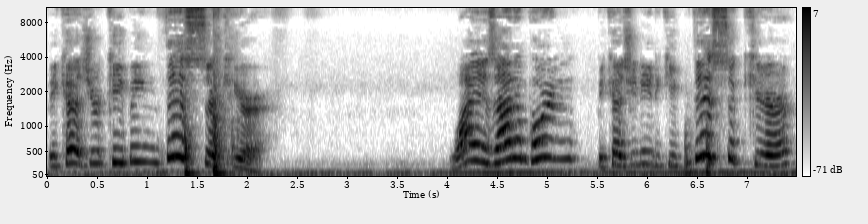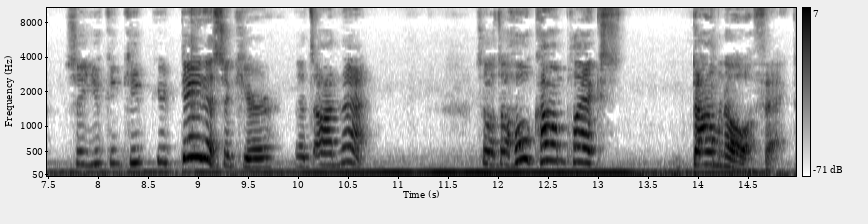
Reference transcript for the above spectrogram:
because you're keeping this secure. Why is that important? Because you need to keep this secure so you can keep your data secure that's on that. So it's a whole complex domino effect.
